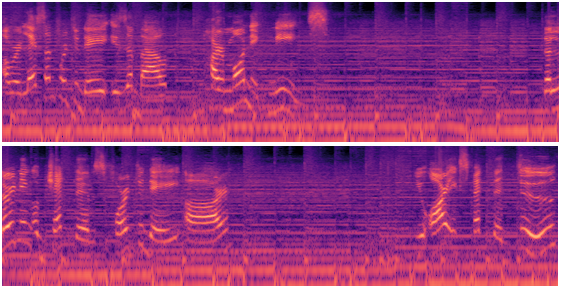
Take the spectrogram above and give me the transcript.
our lesson for today is about harmonic means. The learning objectives for today are you are expected to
